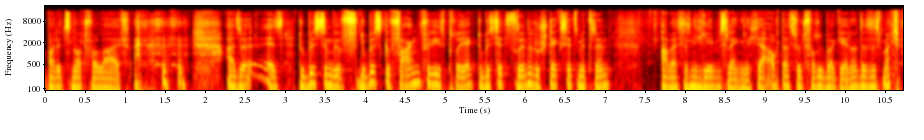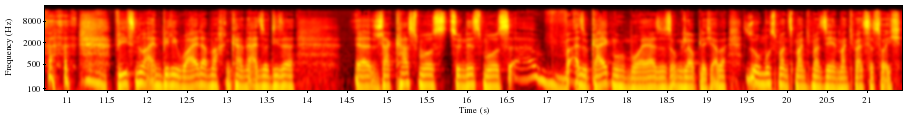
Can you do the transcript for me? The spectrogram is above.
but it's not for life. also es, du, bist im, du bist gefangen für dieses Projekt, du bist jetzt drin, du steckst jetzt mit drin aber es ist nicht lebenslänglich. Ja, auch das wird vorübergehen. Und das ist manchmal, wie es nur ein Billy Wilder machen kann. Also dieser ja, Sarkasmus, Zynismus, äh, also Galgenhumor, ja, das ist unglaublich. Aber so muss man es manchmal sehen. Manchmal ist das so, ich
